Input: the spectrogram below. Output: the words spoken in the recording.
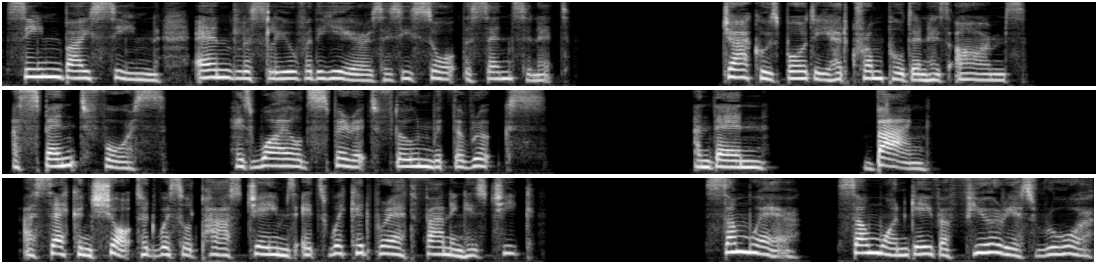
scene by scene, endlessly over the years as he sought the sense in it. Jacko's body had crumpled in his arms, a spent force, his wild spirit flown with the rooks. And then, bang! A second shot had whistled past James, its wicked breath fanning his cheek. Somewhere, someone gave a furious roar.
